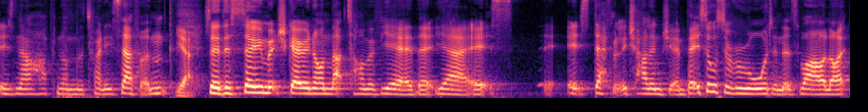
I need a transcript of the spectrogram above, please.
is now happening on the 27th. Yeah, So there's so much going on that time of year that yeah, it's it's definitely challenging, but it's also rewarding as well. Like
